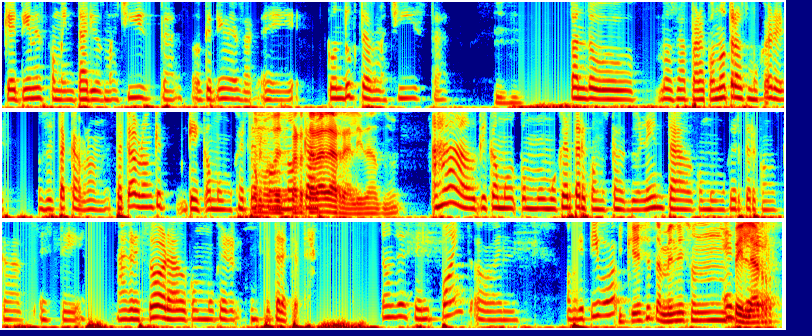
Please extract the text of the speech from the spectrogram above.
que tienes comentarios machistas o que tienes eh, conductas machistas. Tanto, o sea, para con otras mujeres. O sea, está cabrón. Está cabrón que, que como mujer te Como despertar a reconozcas. la realidad, ¿no? Ajá, o que como, como mujer te reconozcas violenta, o como mujer te reconozcas este, agresora, o como mujer, etcétera, etcétera. Entonces, el point o el objetivo. Y que ese también es un Es que- pilar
